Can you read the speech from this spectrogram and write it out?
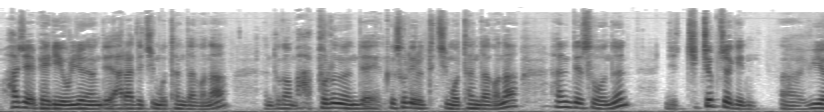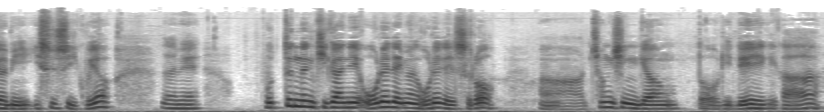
화재 벨이 울렸는데 알아듣지 못한다거나 누가 막 부르는데 그 소리를 듣지 못한다거나 하는 데서 오는 이제 직접적인 어, 위험이 있을 수 있고요. 그다음에 못 듣는 기간이 오래되면 오래될수록 어, 청신경 또 우리 뇌가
